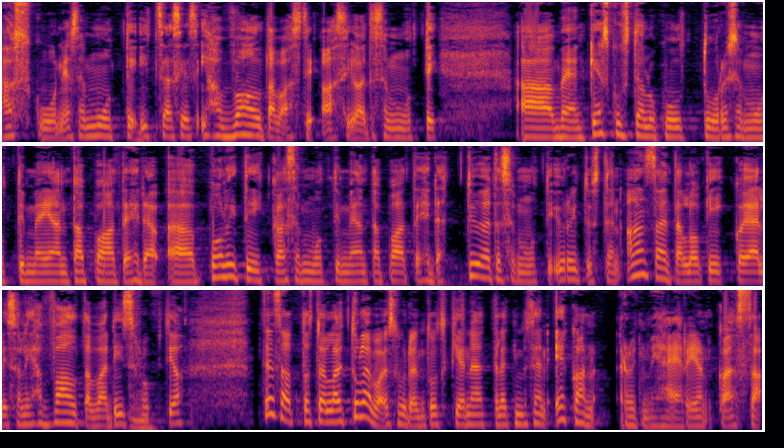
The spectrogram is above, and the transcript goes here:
taskuun ja se muutti itse asiassa ihan valtavasti asioita. Se muutti ää, meidän keskustelukulttuuri, se muutti meidän tapaa tehdä ää, politiikkaa, se muutti meidän tapaa tehdä työtä, se muutti yritysten ansaintalogiikkoja, eli se oli ihan valtava disruptio. Mm. Miten sä oot tulevaisuuden tutkija ajattelet, että me sen ekan rytmihäiriön kanssa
